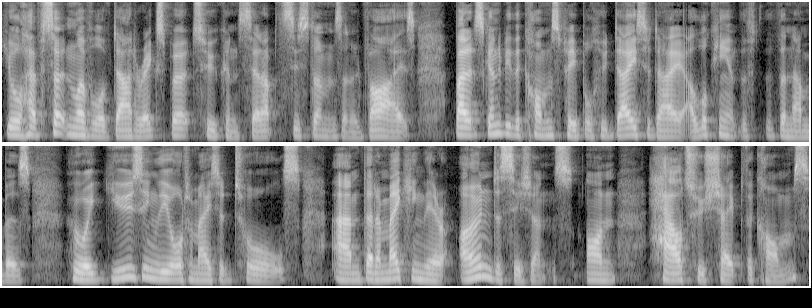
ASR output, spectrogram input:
you'll have certain level of data experts who can set up the systems and advise, but it's going to be the comms people who day to day are looking at the, the numbers, who are using the automated tools um, that are making their own decisions on how to shape the comms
